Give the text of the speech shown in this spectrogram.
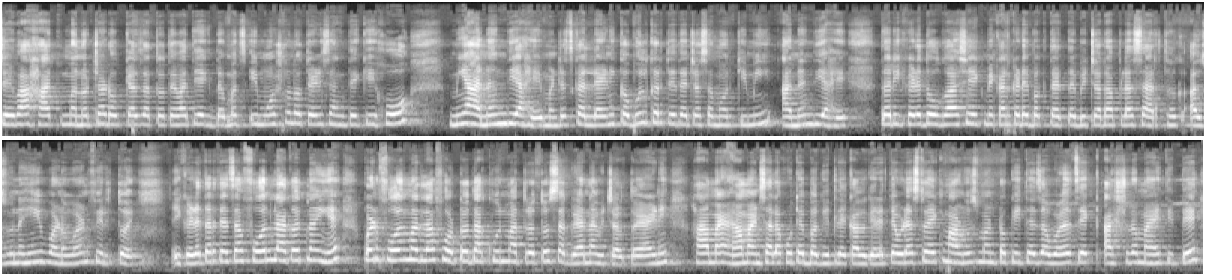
जेव्हा हात मनोजच्या डोक्यात जातो तेव्हा ती एकदमच इमोशनल होते आणि सांगते की हो मी आनंदी आहे. म्हणजेच कल्याणी कबूल करते त्याच्यासमोर की मी आनंदी आहे. तर इकडे दोघं असे एकमेकांकडे बघतायत तर बिचारा आपला सार्थक अजूनही वणवण फिरतोय. इकडे तर त्याचा फोन लागत नाही आहे पण फोनमधला फोटो दाखवून मात्र तो सगळ्यांना विचारतोय. आणि हा मा ह्या माणसाला कुठे बघितले का वगैरे तेवढ्याच तो एक माणूस म्हणतो की इथे जवळच एक आश्रम आहे तिथे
